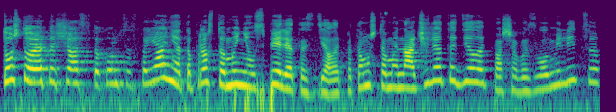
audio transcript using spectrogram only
То, что это сейчас в таком состоянии, это просто мы не успели это сделать, потому что мы начали это делать, Паша вызвал милицию,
